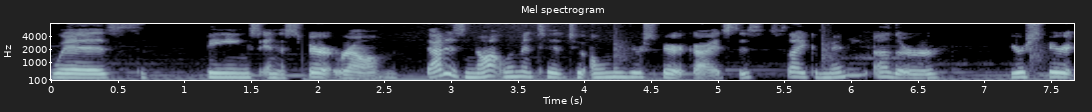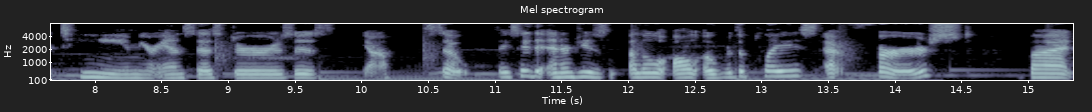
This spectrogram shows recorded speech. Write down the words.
with beings in the spirit realm. That is not limited to only your spirit guides. This is like many other, your spirit team, your ancestors is, yeah. So they say the energy is a little all over the place at first, but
